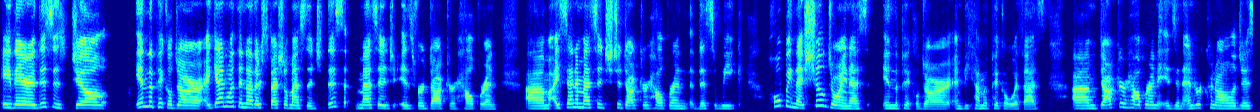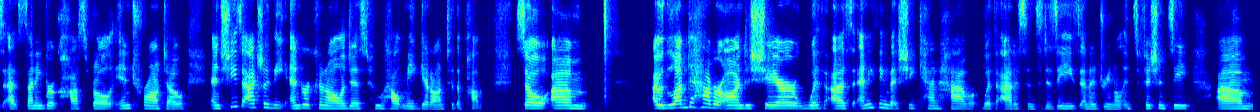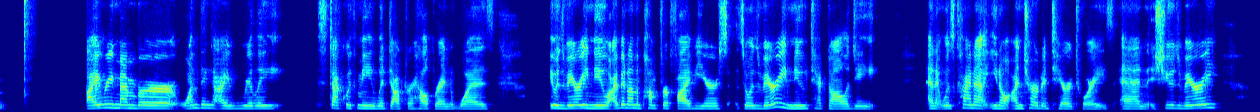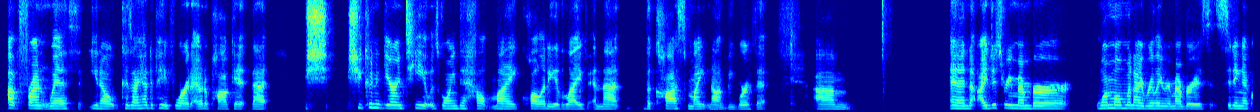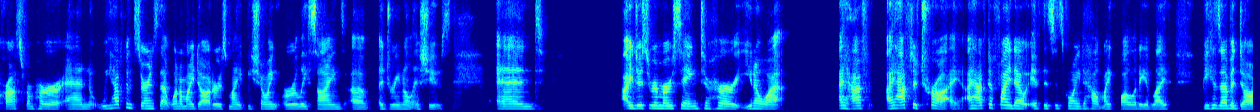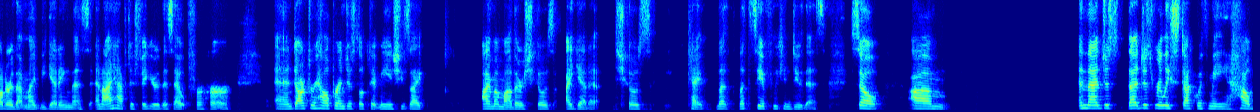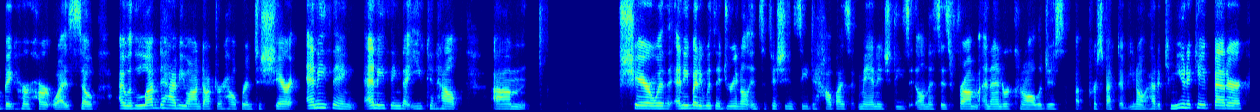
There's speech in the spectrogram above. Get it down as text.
Hey there, this is Jill in the pickle jar again with another special message. This message is for Dr. Halperin. Um, I sent a message to Dr. Halperin this week, hoping that she'll join us in the pickle jar and become a pickle with us. Um, Dr. Halperin is an endocrinologist at Sunnybrook Hospital in Toronto, and she's actually the endocrinologist who helped me get onto the pump. So, um, I would love to have her on to share with us anything that she can have with Addison's disease and adrenal insufficiency. Um, I remember one thing I really stuck with me with Dr. Halperin was it was very new. I've been on the pump for five years, so it was very new technology and it was kind of, you know, uncharted territories. And she was very upfront with, you know, because I had to pay for it out of pocket that she, she couldn't guarantee it was going to help my quality of life and that the cost might not be worth it. Um, and I just remember one moment I really remember is sitting across from her, and we have concerns that one of my daughters might be showing early signs of adrenal issues. And I just remember saying to her, you know what? I have I have to try. I have to find out if this is going to help my quality of life because I have a daughter that might be getting this and I have to figure this out for her. And Dr. Halperin just looked at me and she's like, I'm a mother. She goes, I get it. She goes, okay, let, let's see if we can do this. So, um, and that just that just really stuck with me how big her heart was. So I would love to have you on, Dr. Halperin, to share anything, anything that you can help um, share with anybody with adrenal insufficiency to help us manage these illnesses from an endocrinologist uh, perspective. You know, how to communicate better,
